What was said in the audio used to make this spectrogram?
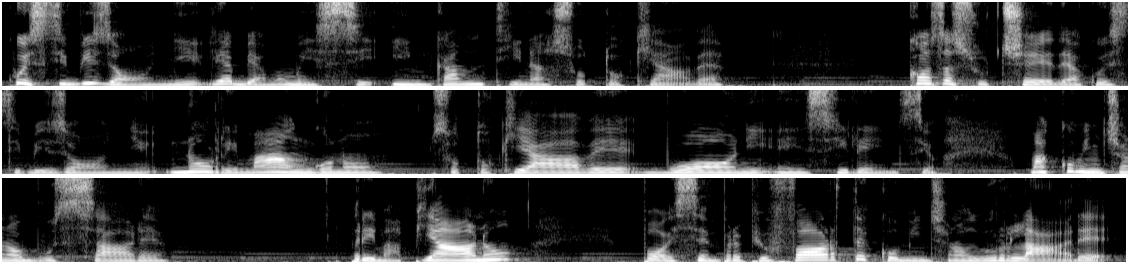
questi bisogni li abbiamo messi in cantina sotto chiave. Cosa succede a questi bisogni? Non rimangono sotto chiave, buoni e in silenzio, ma cominciano a bussare. Prima piano, poi sempre più forte, cominciano ad urlare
